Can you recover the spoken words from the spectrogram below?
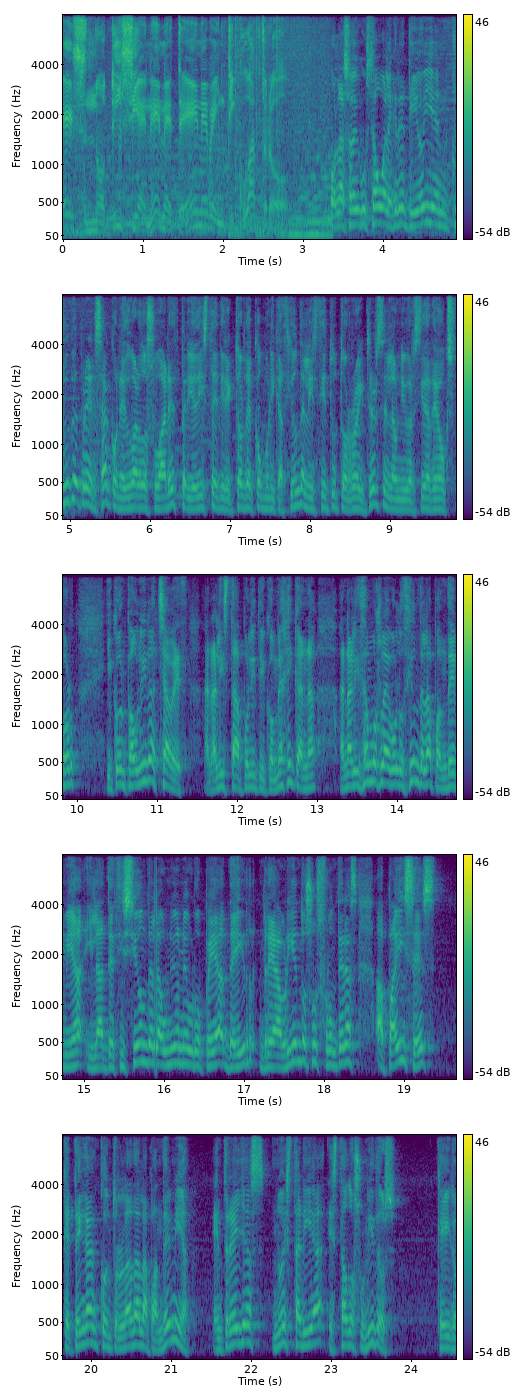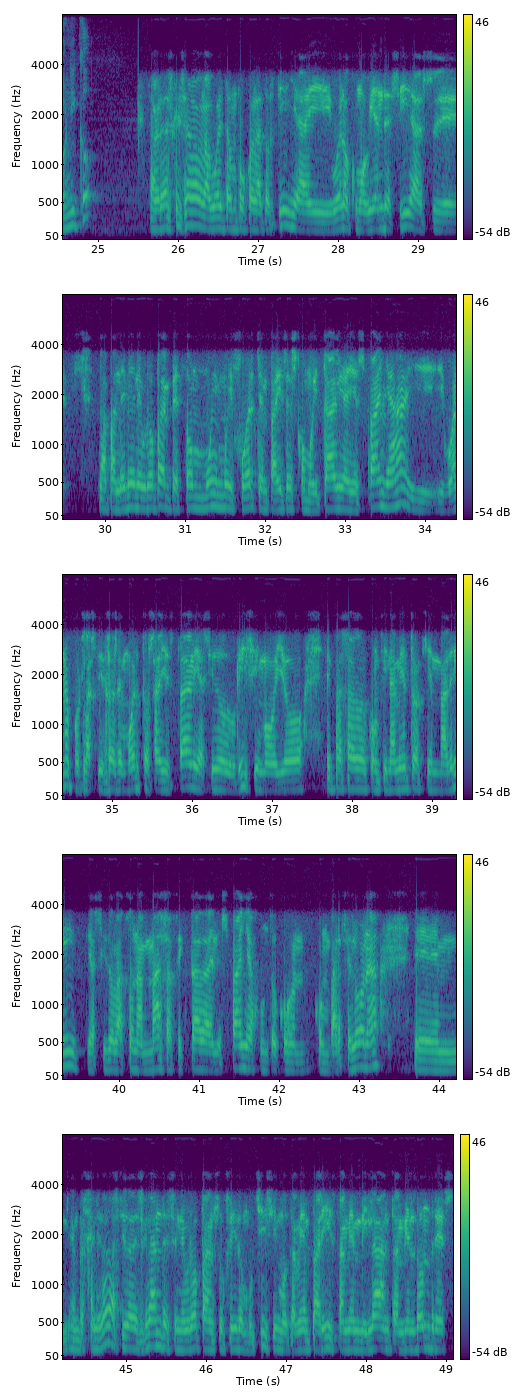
es noticia en NTN 24. Hola, soy Gustavo Alegretti. Hoy en Club de Prensa con Eduardo Suárez, periodista y director de comunicación del Instituto Reuters en la Universidad de Oxford, y con Paulina Chávez, analista político mexicana, analizamos la evolución de la pandemia y la decisión de la Unión Europea de ir reabriendo sus fronteras a países que tengan controlada la pandemia. Entre ellas no estaría Estados Unidos. Qué irónico. La verdad es que se ha dado la vuelta un poco a la tortilla y bueno, como bien decías, eh, la pandemia en Europa empezó muy muy fuerte en países como Italia y España y, bueno, pues las cifras de muertos ahí están y ha sido durísimo. Yo he pasado el confinamiento aquí en Madrid, que ha sido la zona más afectada en España junto con, Barcelona. en general las ciudades grandes en Europa han sufrido muchísimo, también París, también Milán, también Londres.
